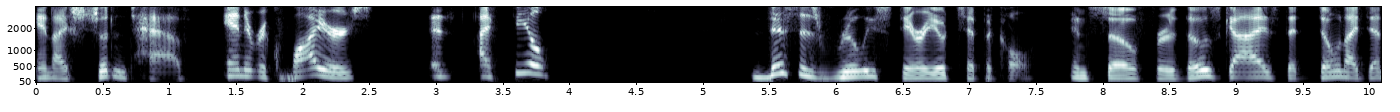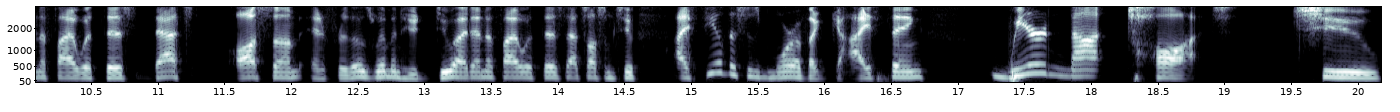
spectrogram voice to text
and I shouldn't have. And it requires, and I feel this is really stereotypical. And so, for those guys that don't identify with this, that's awesome. And for those women who do identify with this, that's awesome too. I feel this is more of a guy thing. We're not taught to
